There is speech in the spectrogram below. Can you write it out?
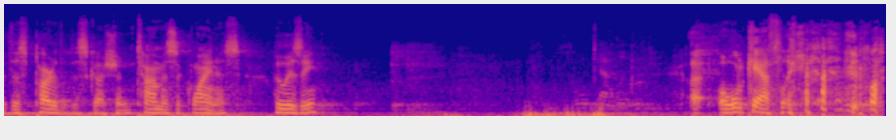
for this part of the discussion, Thomas Aquinas. Who is he? Old Catholic. Uh, old Catholic.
